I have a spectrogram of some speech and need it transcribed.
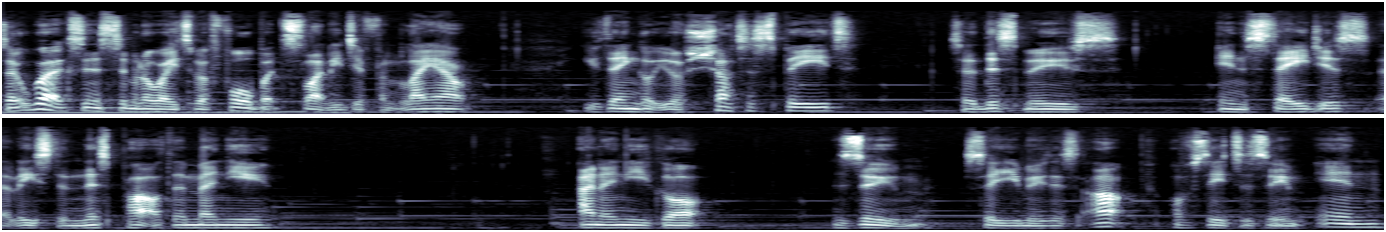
So it works in a similar way to before, but slightly different layout. You've then got your shutter speed, so this moves in stages, at least in this part of the menu. And then you've got zoom, so you move this up, obviously to zoom in,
